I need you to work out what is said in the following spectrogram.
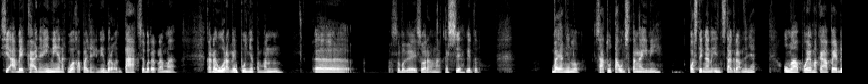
si ABK-nya ini anak buah kapalnya ini berontak sebenarnya mah. Karena orangnya punya teman eh, sebagai seorang nakes ya gitu. Bayangin loh satu tahun setengah ini postingan Instagramnya unggah poe pakai APD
